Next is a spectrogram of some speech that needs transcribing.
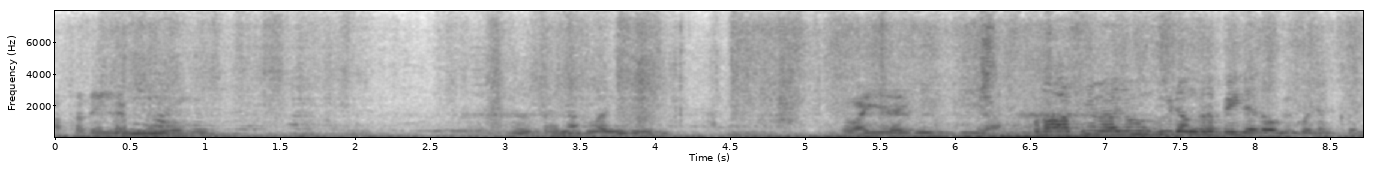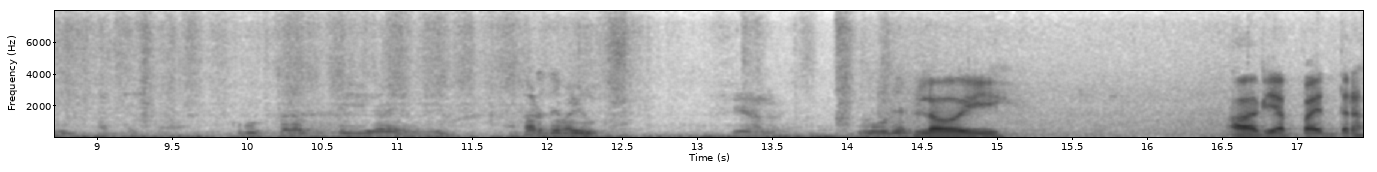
ਆਪਾਂ ਤੇ ਨਹੀਂ ਪਹਿਲਾਂ ਦਵਾਈ ਦੇ ਦੀ ਦਵਾਈ ਹੈ ਕੋਈ ਕੀ ਆ? ਪੜਾਸੀ ਮੈਨੂੰ ਵੀ ਡੰਗਰ ਪਈ ਜਾ ਦੋ ਵੀ ਕੋਈ ਚੱਕਰ ਨਹੀਂ। ਅੱਛਾ ਅੱਛਾ। ਕਬੂਤਰ ਗਏ ਹੋਏ ਬਾਈ ਨੂੰ। ਲੋ ਜੀ। ਆ ਗਿਆ ਆਪਾਂ ਇੱਧਰ।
